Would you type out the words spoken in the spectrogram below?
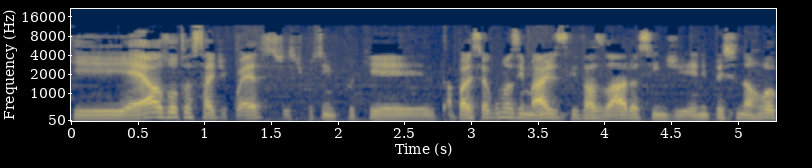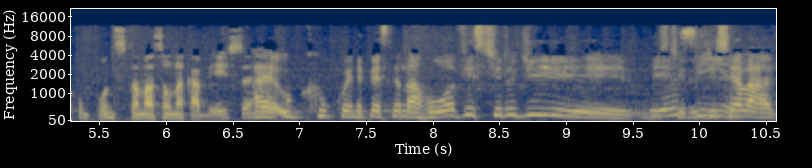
que é as outras side quests, tipo assim, porque aparecem algumas imagens que vazaram, assim, de NPC na rua com ponto de exclamação na cabeça. Ah, o, com o NPC na rua vestido de. vestido de, Criancinha. sei lá.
